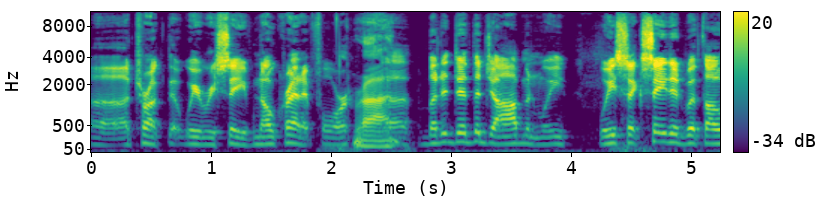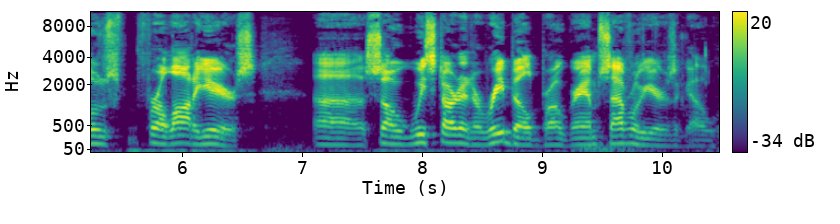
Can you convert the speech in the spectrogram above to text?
uh, a truck that we received no credit for, right? Uh, but it did the job, and we we succeeded with those for a lot of years. Uh, so we started a rebuild program several years ago,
